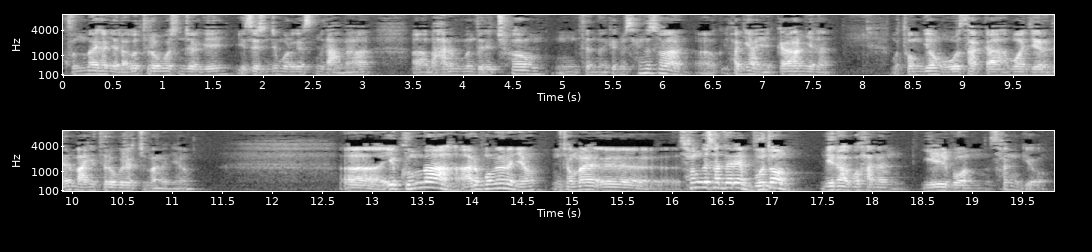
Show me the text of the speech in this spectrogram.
군마현이라고 들어보신 적이 있으신지 모르겠습니다. 아마 어, 많은 분들이 처음 음, 듣는 게 좀 생소한 어, 현이 아닐까 합니다. 뭐 동경, 오사카, 뭐 이런 데를 많이 들어보셨지만은요. 어, 이 군마를 보면은요, 정말 어, 선교사들의 무덤이라고 하는 일본 선교.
